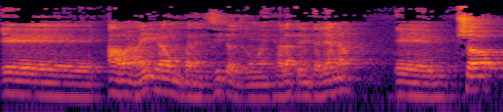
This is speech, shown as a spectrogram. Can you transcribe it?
eh, ah, bueno, ahí hago un paréntesis que como dije, hablaste en italiano. eh, yo,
